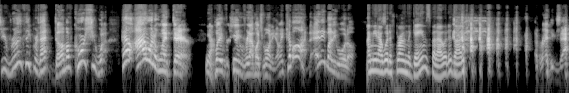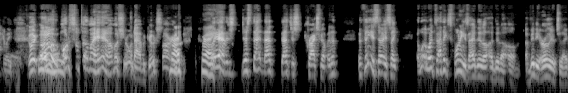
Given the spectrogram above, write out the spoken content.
do you really think we're that dumb? Of course you would. Hell, I would have went there. Yeah. Played for Cleveland for that much money. I mean, come on. Anybody would have. I mean, I would have thrown the games, but I would have done. right? Exactly. Like, Yeah, oh, something on my hand. I'm not sure what happened, Coach. Sorry. Right. Right. But yeah, just, just that that that just cracks me up. And the, the thing is, though, it's like what, what I think is funny is I did a, I did a, um, a video earlier today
